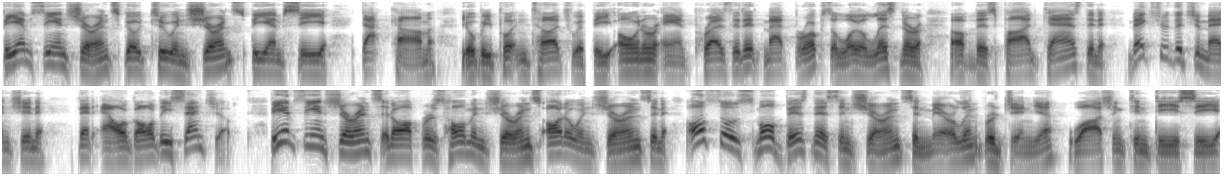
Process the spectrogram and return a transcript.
BMC Insurance. Go to insurancebmc.com. You'll be put in touch with the owner and president, Matt Brooks, a loyal listener of this podcast. And make sure that you mention that Al Galdi sent you. BMC Insurance, it offers home insurance, auto insurance, and also small business insurance in Maryland, Virginia, Washington, D.C.,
